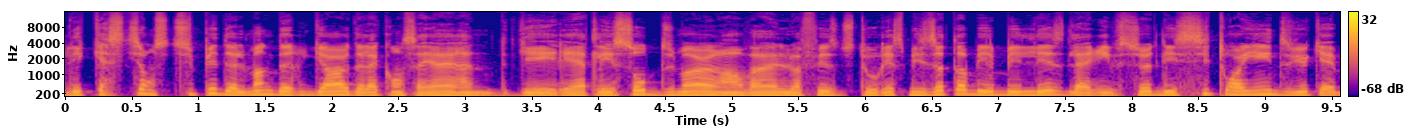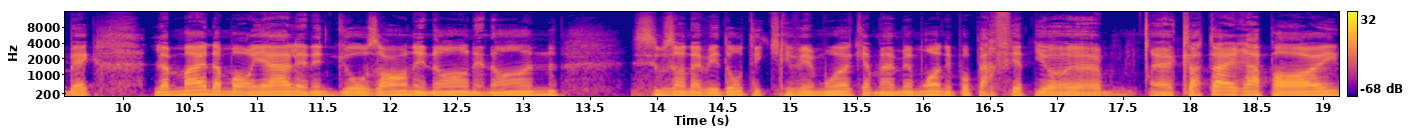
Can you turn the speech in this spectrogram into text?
Les questions stupides, le manque de rigueur de la conseillère Anne Guérette, les sautes d'humeur envers l'Office du tourisme, les automobilistes de la rive sud, les citoyens du Vieux-Québec, le maire de Montréal, and it goes on and on and on. Si vous en avez d'autres, écrivez-moi, car ma mémoire n'est pas parfaite. Il y a euh, euh Clotaire Rapaille,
